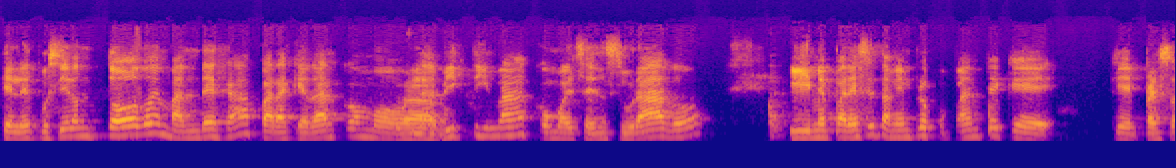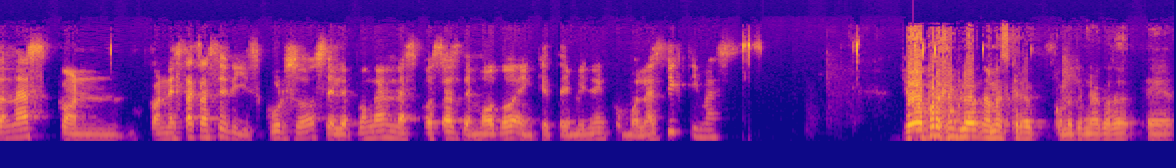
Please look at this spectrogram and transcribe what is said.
que le pusieron todo en bandeja para quedar como la víctima, como el censurado. Y me parece también preocupante que, personas con, esta clase de discurso se le pongan las cosas de modo en que terminen como las víctimas. Yo, por ejemplo, nada más quiero comentar una cosa. Eh,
